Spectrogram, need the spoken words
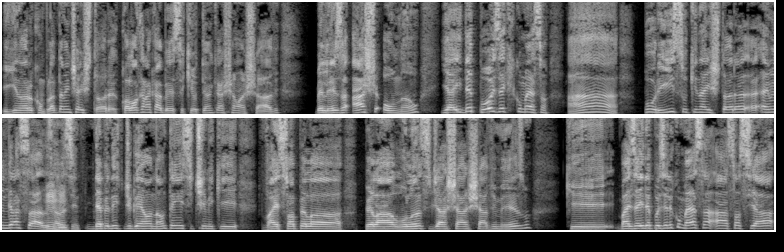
ignora completamente a história, coloca na cabeça que eu tenho que achar uma chave, beleza, acha ou não, e aí depois é que começam. Ah, por isso que na história é, é engraçado, Uhum. sabe? Assim, independente de ganhar ou não, tem esse time que vai só pela, pela o lance de achar a chave mesmo, que mas aí depois ele começa a associar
